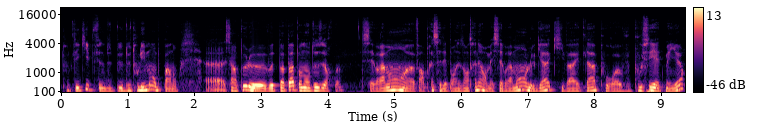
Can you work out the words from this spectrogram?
toute l'équipe, de, tous les membres, pardon. Euh, c'est un peu le, votre papa pendant deux heures, quoi. C'est vraiment, euh, enfin après ça dépend des entraîneurs, mais c'est vraiment le gars qui va être là pour euh, vous pousser à être meilleur.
